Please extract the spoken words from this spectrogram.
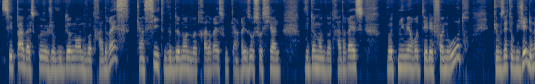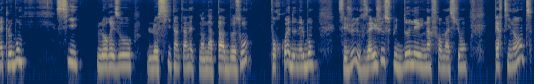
C'est pas parce que je vous demande votre adresse, qu'un site vous demande votre adresse ou qu'un réseau social vous demande votre adresse, votre numéro de téléphone ou autre, que vous êtes obligé de mettre le bon. Si le réseau, le site internet n'en a pas besoin, pourquoi donner le bon? C'est juste, vous allez juste lui donner une information pertinente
